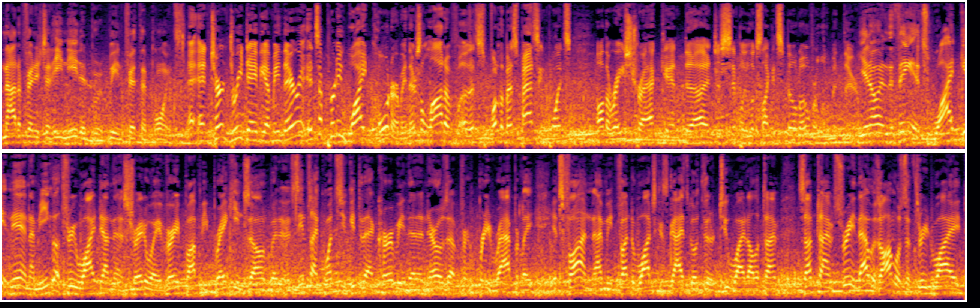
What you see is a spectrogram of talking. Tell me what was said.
not a finish that he needed, being fifth in points. And, and, turn three, Davey. I mean, there it's a pretty wide corner. I mean, there's a lot of uh, that's one of the best passing points on the racetrack, and uh, it just simply looks like it spilled over a little bit there. You know, and the thing, it's wide getting in. I mean, you go three wide down that straightaway, very bumpy braking zone, but it seems like once you get to that curbing, then it narrows up pretty rapidly. It's fun. I mean, fun to watch because guys go through there two wide all the time, sometimes three. And that was almost a three wide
